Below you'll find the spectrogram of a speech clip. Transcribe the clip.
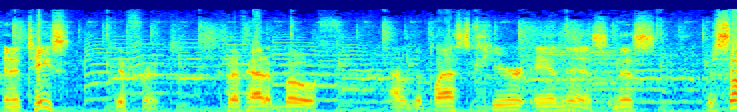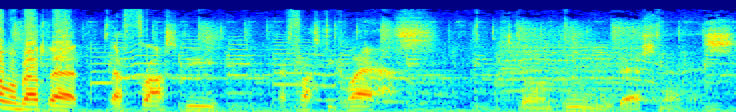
And it tastes different because I've had it both out of the plastic here and this. And this, there's something about that that frosty, that frosty glass. It's going, ooh, that's nice.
